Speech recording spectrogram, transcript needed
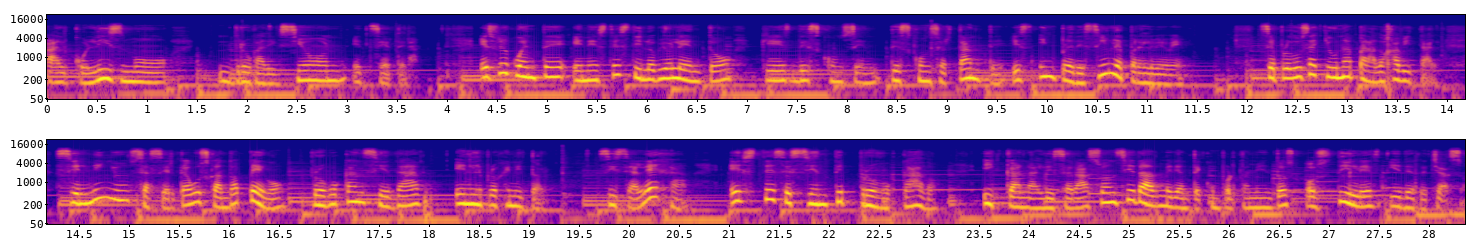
alcoholismo, drogadicción, etc. Es frecuente en este estilo violento que es desconcertante, es impredecible para el bebé. Se produce aquí una paradoja vital. Si el niño se acerca buscando apego, provoca ansiedad en el progenitor. Si se aleja, éste se siente provocado y canalizará su ansiedad mediante comportamientos hostiles y de rechazo.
